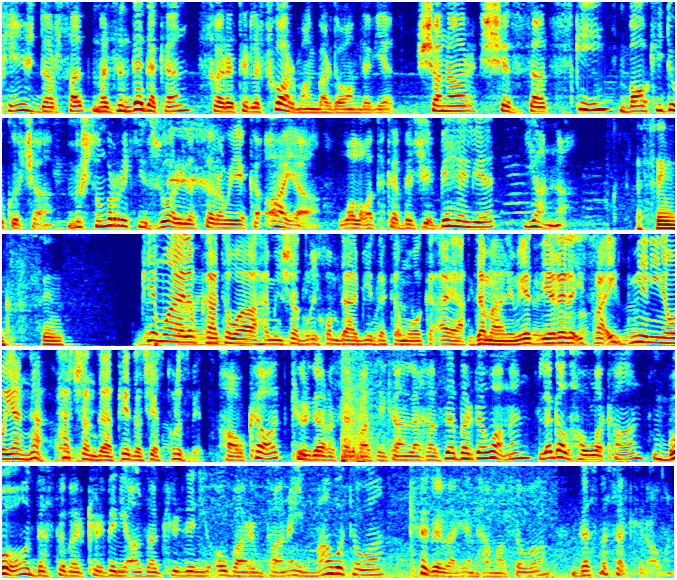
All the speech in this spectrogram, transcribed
پێنج دەرسەد مەزەندە دەکەن فەرەتر لە چوار مانگ بەردەوام دەبیەت شەنار شێزادسکی باوکی دوو کچە مشتومڕێکی زۆری لەسەرەوەیە کە ئایا وەڵاتەکە بەجێ بهێلیەت یان نا. پێم وایە لەم کاتەوە هەمیشە دڵی خۆمدا بیر دەکەمەوە کە ئایا دەمانەوێت لێرە لە ئیسرائیل بمێنینەوە یان نا هەرچەندە پێدەچێت قورس بێت. هاوکات کردارە سەربازییەکان لە غەززە بەردەوامن لەگەڵ هەوڵەکان بۆ دەستەبەرکردنی ئازادکردنی ئەو بارمتانەی ماوەتەوە کە لەلایەن هەماسەوە دەستبەسەر کراون.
